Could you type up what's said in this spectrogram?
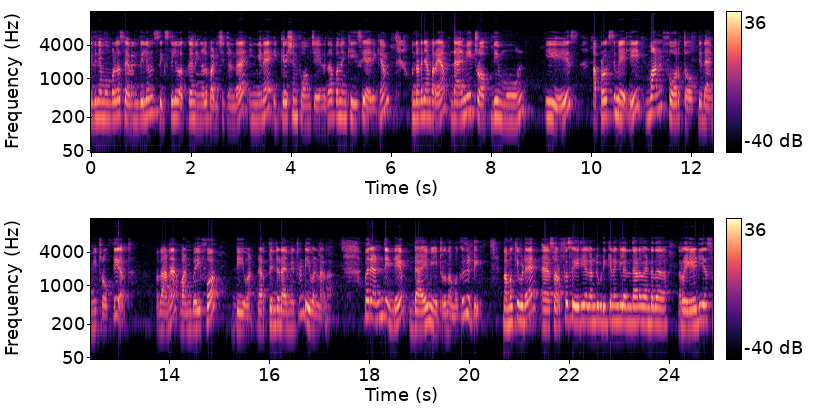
ഇതിന് മുമ്പുള്ള സെവൻത്തിലും സിക്സ്ത്തിലും ഒക്കെ നിങ്ങൾ പഠിച്ചിട്ടുണ്ട്. ഇങ്ങനെ ഇക്വേഷൻ ഫോം ചെയ്യുന്നത്. അപ്പൊ നിങ്ങൾക്ക് ഈസി ആയിരിക്കും. ഒന്നുകൂടെ ഞാൻ പറയാം. Diameter of the moon is approximately one fourth of the diameter of the earth അതാണ് one by four d one എർത്തിന്റെ ഡയമീറ്റർ ഡി വൺ ആണ് അപ്പൊ രണ്ടിന്റെയും ഡയമീറ്റർ നമുക്ക് കിട്ടി. നമുക്കിവിടെ സർഫസ് ഏരിയ കണ്ടുപിടിക്കണമെങ്കിൽ എന്താണ് വേണ്ടത്? റേഡിയസ്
